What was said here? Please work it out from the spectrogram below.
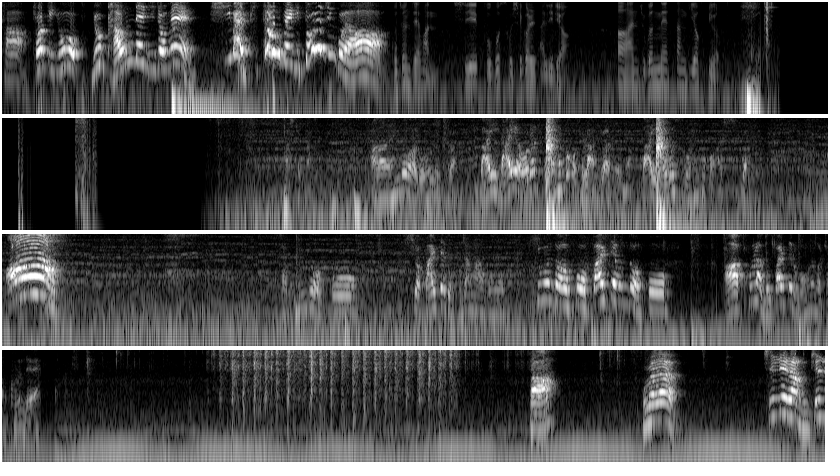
차 정확히 요요 가운데 지점에 씨발 비타오백이 떨어진 거야. 구전재환 씨의 부고 소식을 알리려. 아안 죽었네 쌍기역 뷰 맛있겠다. 아 나는 햄버거가 너무 좋더라. 나이 나이 어렸을 때는 햄버거 별로 안 좋아했거든요. 나이 먹을수록 햄버거 아 씨발. 아 운도 없고 씨발 빨대도 고장나고 팀원도 없고 빨대 운도 없고. 아 콜라 노빨대로 먹는 걸 좀 그런데. 자 보면은 치즈랑 치즈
